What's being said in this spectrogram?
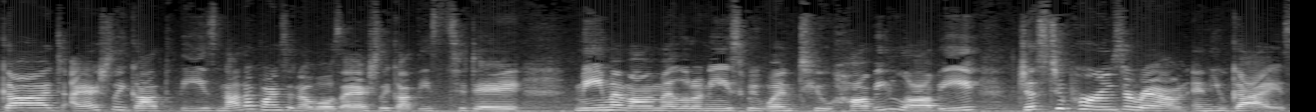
got. I actually got these not at barnes and nobles i actually got these today. Me my mom and my little niece we went to hobby lobby just to peruse around. And you guys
